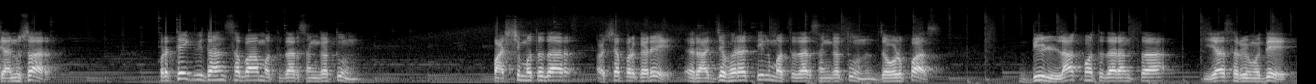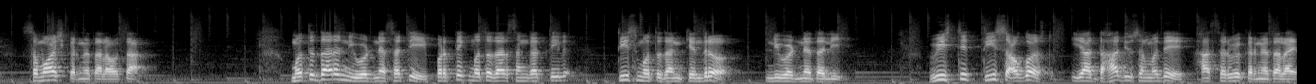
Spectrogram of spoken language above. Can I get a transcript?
त्यानुसार प्रत्येक विधानसभा मतदारसंघातून पाचशे मतदार अशा प्रकारे राज्यभरातील मतदारसंघातून जवळपास दीड लाख मतदारांचा या सर्वेमध्ये समावेश करण्यात आला होता. मतदार निवडण्यासाठी प्रत्येक मतदारसंघातील तीस मतदान केंद्र निवडण्यात आली. वीस ते तीस ऑगस्ट या दहा दिवसांमध्ये हा सर्वे करण्यात आला आहे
